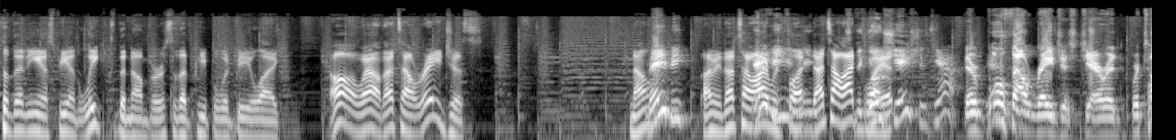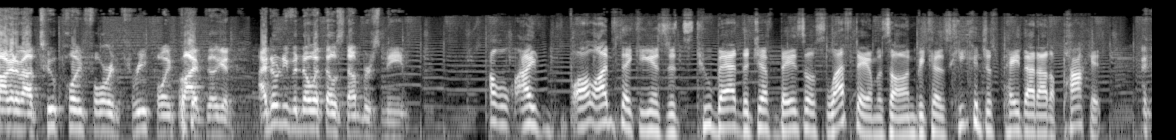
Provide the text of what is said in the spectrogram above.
So then ESPN leaked the number so that people would be like, "Oh wow, that's outrageous." No, Maybe. I mean, that's how I would Maybe. play. mean, that's how I'd play it. Negotiations, yeah. They're both outrageous, Jared. We're talking about 2.4 and 3.5 billion. I don't even know what those numbers mean. Oh, I all I'm thinking is it's too bad that Jeff Bezos left Amazon because he could just pay that out of pocket.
